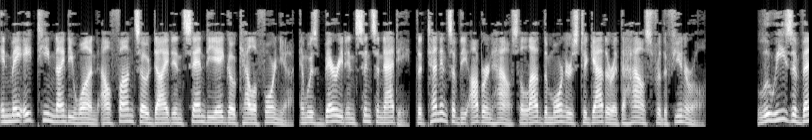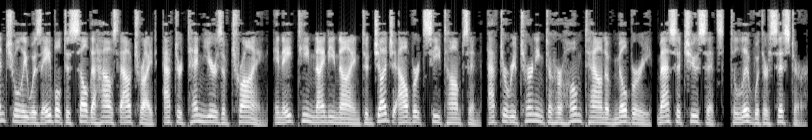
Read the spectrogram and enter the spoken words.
In May 1891 Alphonso died in San Diego, California, and was buried in Cincinnati. The tenants of the Auburn House allowed the mourners to gather at the house for the funeral. Louise eventually was able to sell the house outright, after ten years of trying, in 1899 to Judge Albert C. Thompson, after returning to her hometown of Millbury, Massachusetts, to live with her sister.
